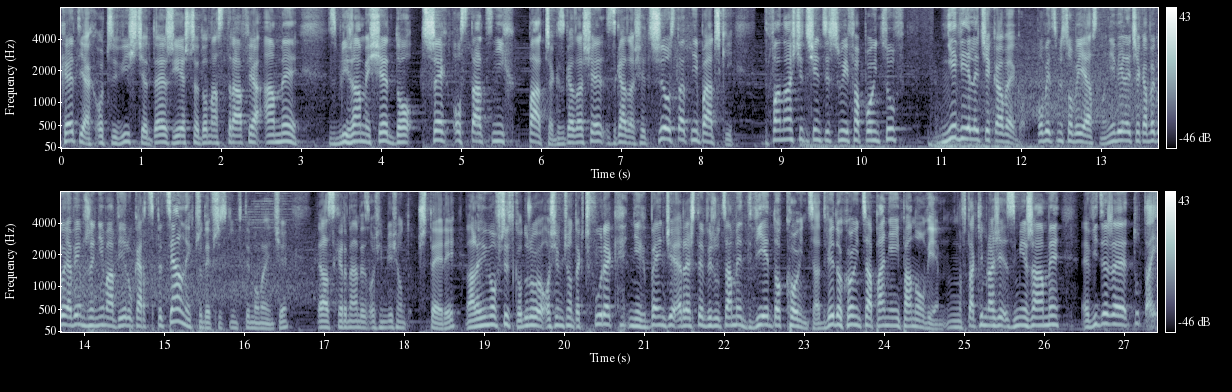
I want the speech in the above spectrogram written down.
Ketiach oczywiście też jeszcze do nas trafia, a my zbliżamy się do trzech ostatnich paczek. Zgadza się? Zgadza się. Trzy ostatnie paczki. 12 tysięcy w sumie fapońców. Niewiele ciekawego. Powiedzmy sobie jasno, niewiele ciekawego. Ja wiem, że nie ma wielu kart specjalnych przede wszystkim w tym momencie. Teraz Hernandez 84. No ale mimo wszystko, dużo 84. Niech będzie, resztę wyrzucamy. Dwie do końca. Dwie do końca, panie i panowie. W takim razie zmierzamy. Widzę, że tutaj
